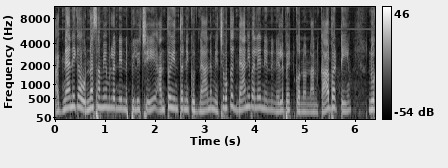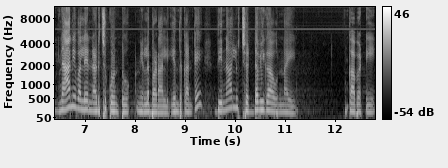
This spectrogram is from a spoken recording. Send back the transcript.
అజ్ఞానిగా ఉన్న సమయంలో నిన్ను పిలిచి అంతో ఇంతో నీకు జ్ఞానం ఇచ్చి ఒక జ్ఞాని వలె నిన్ను నిలబెట్టుకొని ఉన్నాను. కాబట్టి నువ్వు జ్ఞాని వలె నడుచుకుంటూ నిలబడాలి. ఎందుకంటే దినాలు చెడ్డవిగా ఉన్నాయి. కాబట్టి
